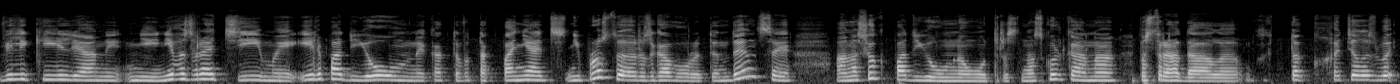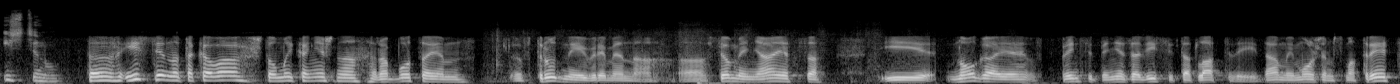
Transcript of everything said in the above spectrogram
велики ли они, не, невозвратимые или подъемные, как-то вот так понять, не просто разговоры, тенденции, а насколько подъемна отрасль, насколько она пострадала. Так хотелось бы истину. Истина такова, что мы, конечно, работаем в трудные времена. А, Все меняется, и многое в принципе, не зависит от Латвии. Да, мы можем смотреть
